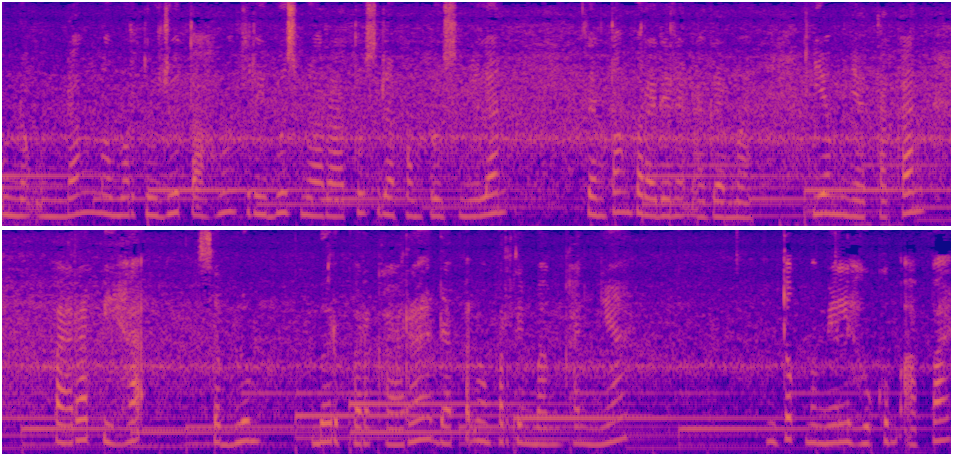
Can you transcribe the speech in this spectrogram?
Undang-Undang Nomor 7 Tahun 1989 tentang peradilan agama. Yang menyatakan para pihak sebelum berperkara dapat mempertimbangkannya untuk memilih hukum apa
